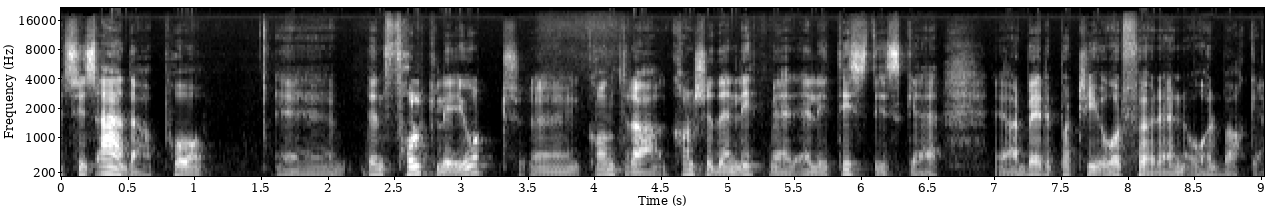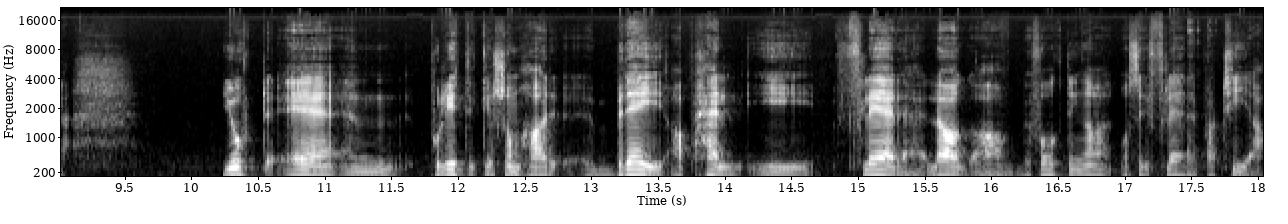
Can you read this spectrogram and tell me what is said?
syns jeg, da, på eh, den folkelige gjort eh, kontra kanskje den litt mer elitistiske Arbeiderparti-ordføreren Årbakke. Hjort er en politiker som har brei appell i flere lag av befolkninga, også i flere partier.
